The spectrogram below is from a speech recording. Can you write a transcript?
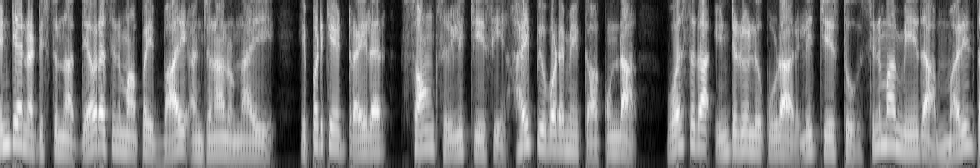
ఎన్టీఆర్ నటిస్తున్న దేవర సినిమాపై భారీ అంచనాలున్నాయి. ఇప్పటికే ట్రైలర్ సాంగ్స్ రిలీజ్ చేసి హైప్ ఇవ్వడమే కాకుండా వరుసగా ఇంటర్వ్యూలు కూడా రిలీజ్ చేస్తూ సినిమా మీద మరింత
